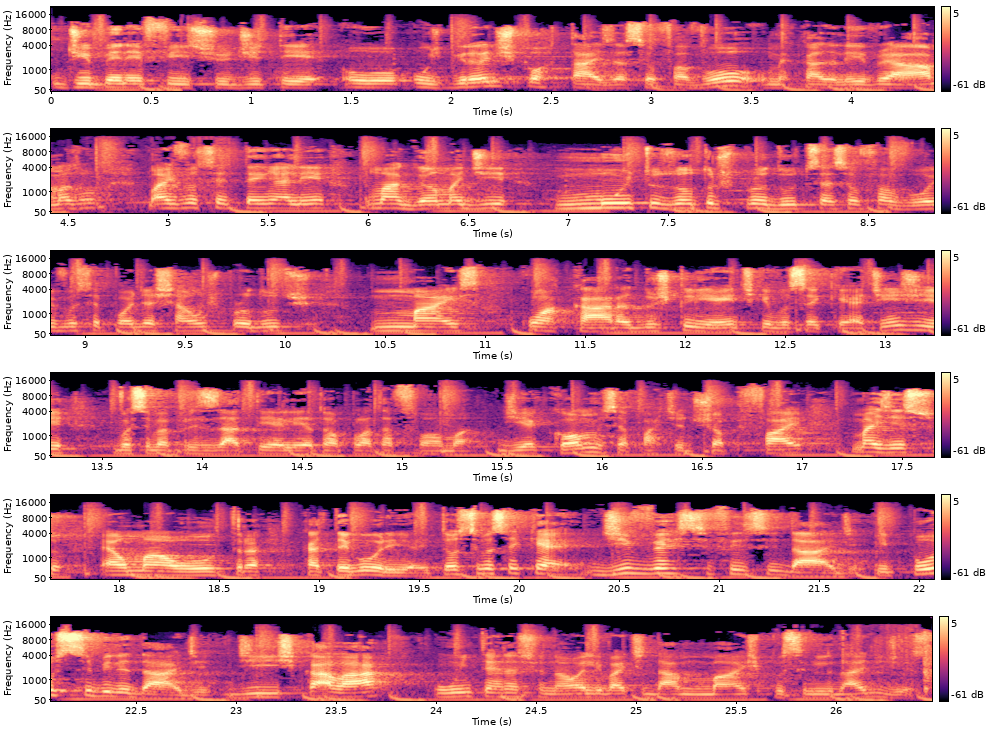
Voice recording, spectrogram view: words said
de benefício de ter o, os grandes portais a seu favor, o Mercado Livre e a Amazon, mas você tem ali uma gama de muitos outros produtos a seu favor e você pode achar uns produtos mais com a cara dos clientes que você quer atingir. Você vai precisar ter ali a tua plataforma de e-commerce a partir do Shopify, mas isso é uma outra categoria. Então, se você quer diversificidade e possibilidade de escalar, o internacional ele vai te dar mais possibilidade disso.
